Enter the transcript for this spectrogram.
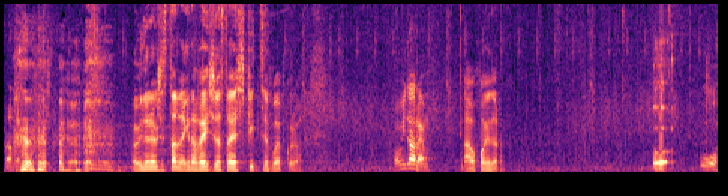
Pomidorowy przystanek, na wejściu dostajesz pizzy w łeb, kurwa. Pomidorem. A, pomidor. Uo.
